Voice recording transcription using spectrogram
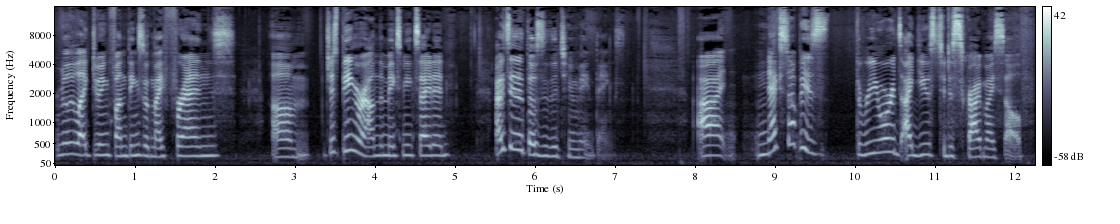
really like doing fun things with my friends. Um, just being around them makes me excited. I would say that those are the two main things. Uh, next up is three words I'd use to describe myself.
